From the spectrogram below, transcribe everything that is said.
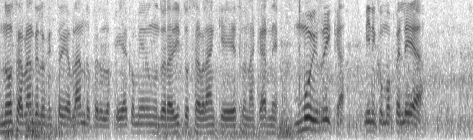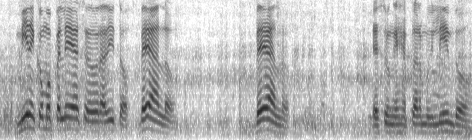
no sabrán de lo que estoy hablando, pero los que ya comieron un doradito sabrán que es una carne muy rica. Miren cómo pelea. Miren cómo pelea ese doradito. Véanlo. Véanlo. Es un ejemplar muy lindo,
